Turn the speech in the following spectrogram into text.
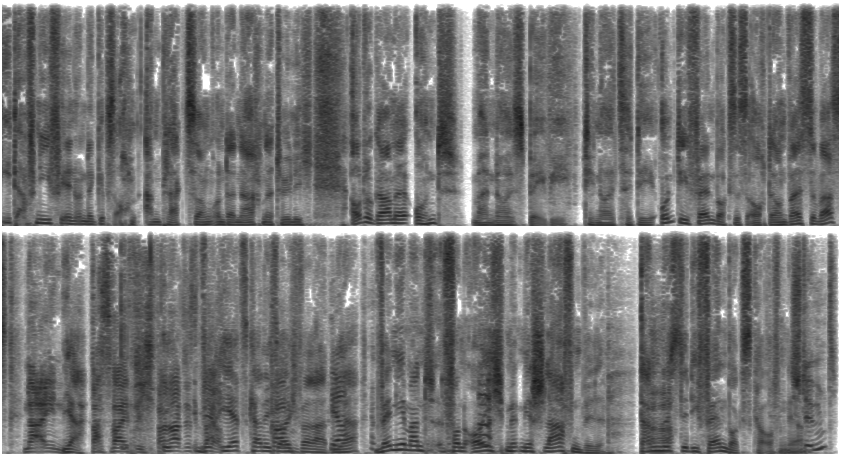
die darf nie fehlen. Und dann gibt's auch einen Unplugged-Song und danach natürlich Autogramme und mein neues Baby, die neue CD. Und die Fanbox ist auch da. Und weißt du was? Nein. Ja. Was weiß ich? Verrat es mir. Jetzt kann ich es euch verraten, Ja. ja. Wenn jemand von euch mit mir schlafen will, dann müsst ihr die Fanbox kaufen, ja. Stimmt.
